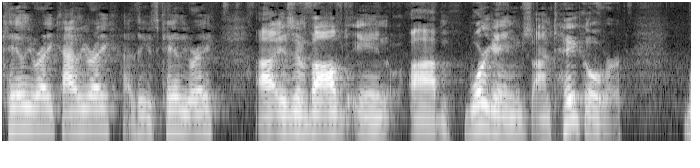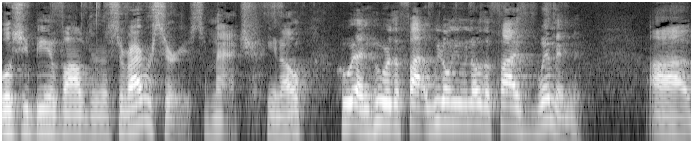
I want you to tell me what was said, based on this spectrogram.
Kaylee Ray, Kylie Ray, I think it's Kaylee Ray, uh, is involved in um, War Games on Takeover. Will she be involved in the Survivor Series match? You know, who and who are the five? We don't even know the five women uh,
